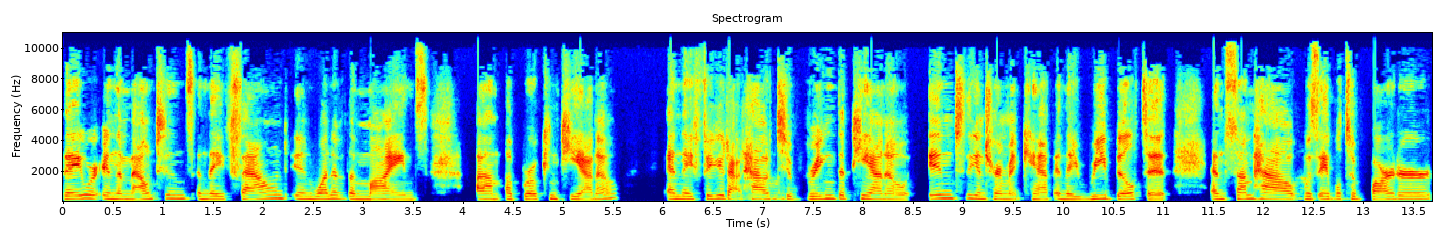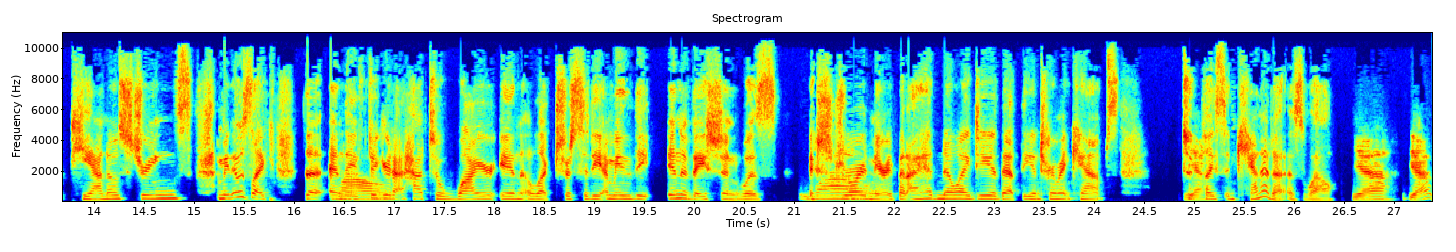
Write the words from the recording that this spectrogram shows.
they were in the mountains and they found in one of the mines, um, a broken piano and they figured out how to mm-hmm. bring the piano into the internment camp and they rebuilt it and somehow was able to barter piano strings. I mean, it was like the, and wow. they figured out how to wire in electricity. I mean, the innovation was wow. extraordinary, but I had no idea that the internment camps took yeah. place in Canada as well. Yeah, yeah,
